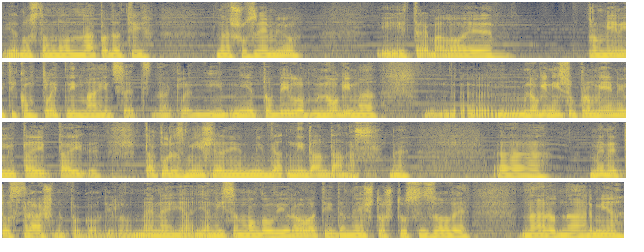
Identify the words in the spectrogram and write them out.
jednostavno napadati našu zemlju i trebalo je promijeniti kompletni mindset. Dakle, nije, to bilo mnogima, e, mnogi nisu promijenili taj, taj, takvo razmišljanje ni, da- ni dan danas. Ne? E, mene je to strašno pogodilo. Mene, ja, ja nisam mogao vjerovati da nešto što se zove narodna armija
